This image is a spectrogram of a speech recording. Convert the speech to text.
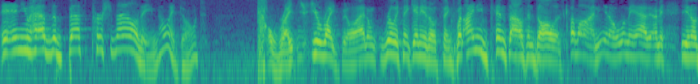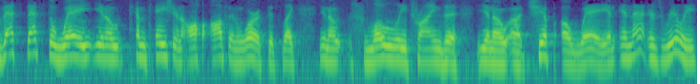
And you have the best personality. No, I don't. Oh, right. You're right, Bill. I don't really think any of those things, but I need $10,000. Come on, you know, let me have it. I mean, you know, that's, that's the way, you know, temptation often works. It's like, you know, slowly trying to, you know, uh, chip away. And, and that is really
